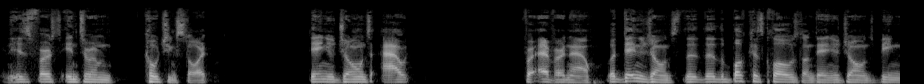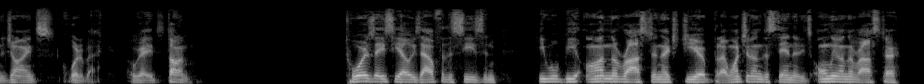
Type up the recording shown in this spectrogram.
in his first interim coaching start. Daniel Jones out forever now. But Daniel Jones, the, the, the book has closed on Daniel Jones being the Giants quarterback. Okay, it's done. His ACL, he's out for the season. He will be on the roster next year, but I want you to understand that he's only on the roster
